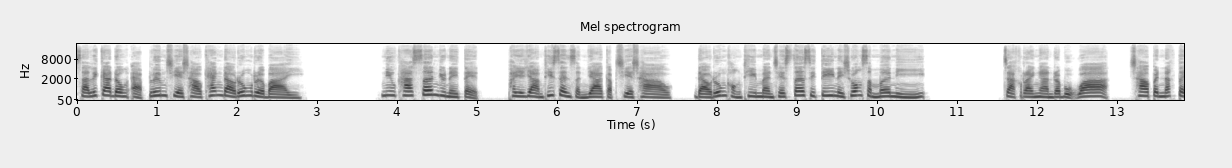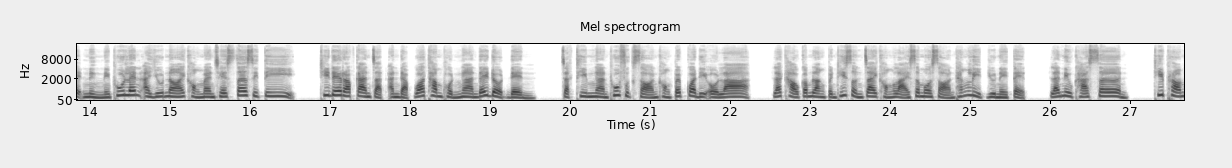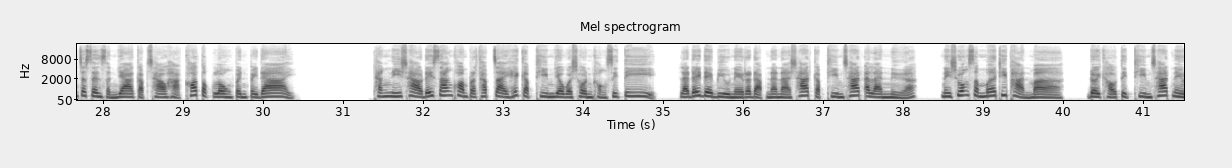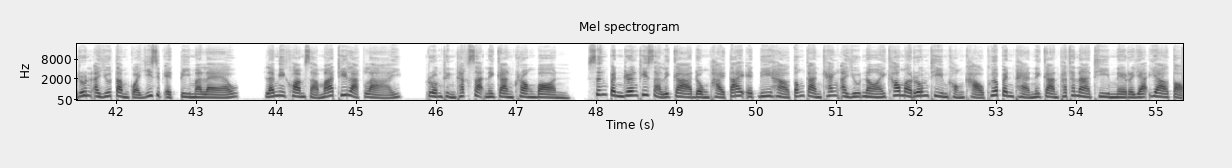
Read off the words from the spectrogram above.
สาลิกาดงแอบปลื้มเชียร์ชาวแข้งดาวรุ่งเรือใบ นิวคาสเซิลยูไนเต็ดพยายามที่เซ็นสัญญากับเชียร์ชาว ดาวรุ่งของทีมแมนเชสเตอร์ซิตี้ในช่วงซัมเมอร์นี้ จากรายงานระบุว่า ชาวเป็นนักเตะหนึ่งในผู้เล่นอายุน้อยของแมนเชสเตอร์ซิตี้ที่ได้รับการจัดอันดับว่าทำผลงานได้โดดเด่น จากทีมงานผู้ฝึกสอนของเป๊ป กวาร์ดิโอลาและเขากำลังเป็นที่สนใจของหลายสโมสรทั้งลีดยูไนเต็ดและนิวคาสเซิล ที่พร้อมจะเซ็นสัญญากับชาวหากข้อตกลงเป็นไปได้ ทั้งนี้ชาวได้สร้างความประทับใจให้กับทีมเยาวชนของซิตี้และได้เดบิวต์ในระดับนานาชาติกับทีมชาติอแลนเหนือ ในช่วงซัมเมอร์ที่ผ่านมา โดยเขาติดทีมชาติในรุ่นอายุต่ำกว่า 21 ปีมาแล้ว และมีความสามารถที่หลากหลาย รวมถึงทักษะในการครองบอล ซึ่งเป็นเรื่องที่สาลิกาดงภายใต้เอ็ดดี้ฮาวต้องการแข้งอายุน้อยเข้ามาร่วมทีมของเขาเพื่อเป็นแผนในการพัฒนาทีมในระยะยาวต่อ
